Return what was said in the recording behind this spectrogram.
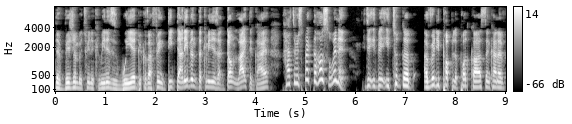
division between the comedians is weird because I think deep down, even the comedians that don't like the guy have to respect the hustle, innit? He, he, he took the a really popular podcast and kind of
